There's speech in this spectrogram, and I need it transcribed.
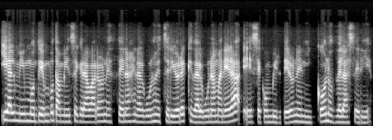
y al mismo tiempo también se grabaron escenas en algunos exteriores que de alguna manera eh, se convirtieron en iconos de la serie.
